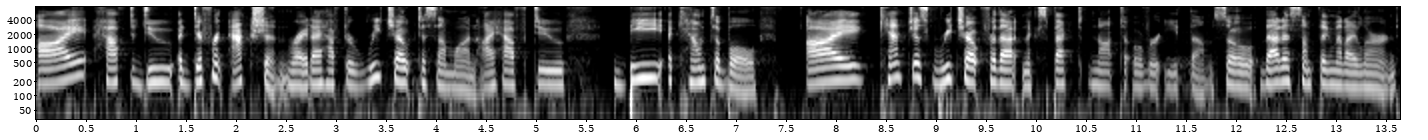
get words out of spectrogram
I have to do a different action, right? I have to reach out to someone. I have to be accountable. I can't just reach out for that and expect not to overeat them. So that is something that I learned.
